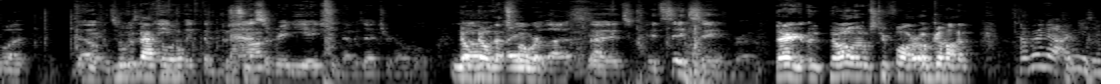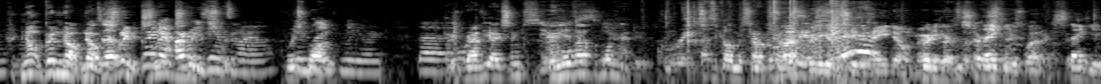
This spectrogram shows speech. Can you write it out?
What? The Okay, elephant's move foot was back a the name of little, like the 'cause it's not- massive radiation that was at Chernobyl. No, no, that's I didn't know forward. that. Yeah, it's it's insane, bro. There you go. No, that was too far. Oh god. I'm going to art museum tomorrow. No, good. No, no. What's Just that? leave it. Just We're leave going it. Just art leave it. museum Just leave it. tomorrow. Which in one? like New York. The Wait, grab the icing. You And hold that up serious? with one hand. dude. Great. How's it going, Mr. Go Armstrong? to the Pretty good, Steven. How you doing? Merry Pretty good. Christmas. Thank you. Thank you.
